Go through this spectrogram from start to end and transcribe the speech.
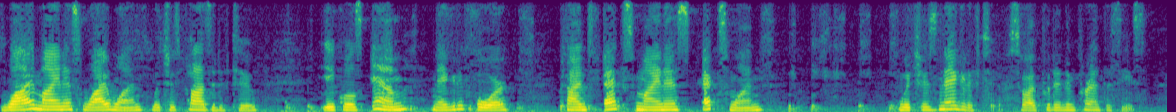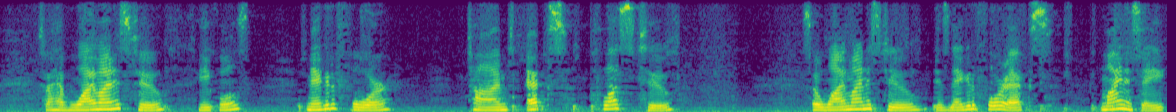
y minus y1, which is positive 2, equals m, negative 4, times x minus x1, which is negative 2. So I put it in parentheses. So I have y minus 2 equals negative 4 times x plus 2. So y minus 2 is negative 4x minus 8.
